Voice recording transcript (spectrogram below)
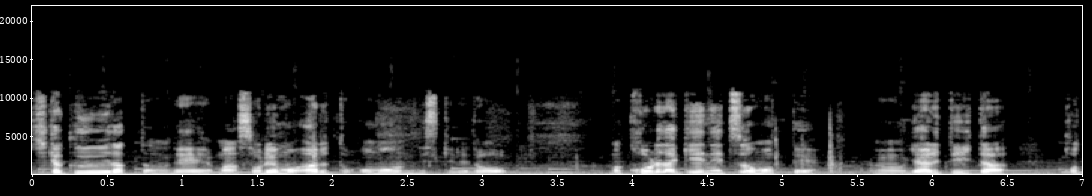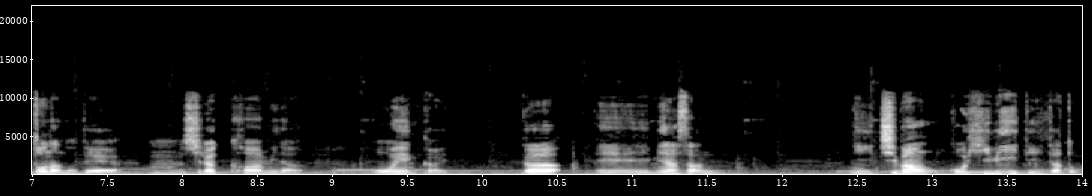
ー、企画だったのでまあそれもあると思うんですけれど、まあ、これだけ熱を持って、うん、やれていたことなので、うん、白川美奈応援会が、えー、皆さんに一番こう響いていたと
